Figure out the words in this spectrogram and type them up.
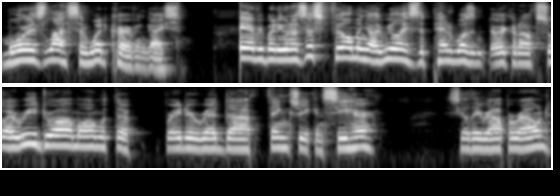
more is less in wood carving, guys. Hey everybody, when I was just filming, I realized the pen wasn't dark enough, so I redraw them on with the brighter red uh, thing so you can see here. See how they wrap around?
